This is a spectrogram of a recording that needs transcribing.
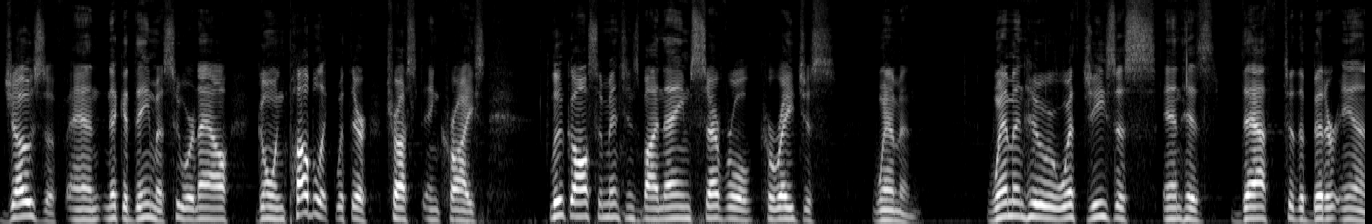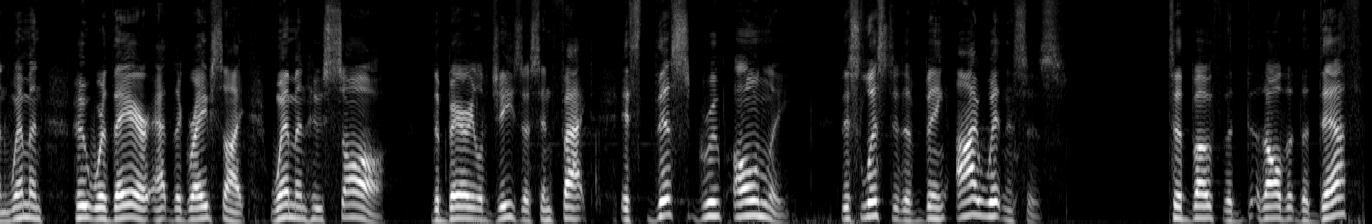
Joseph and Nicodemus, who are now going public with their trust in Christ, Luke also mentions by name several courageous women. Women who were with Jesus in his death to the bitter end. Women who were there at the gravesite. Women who saw the burial of Jesus. In fact, it's this group only, this listed of being eyewitnesses to both the, all the, the death,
